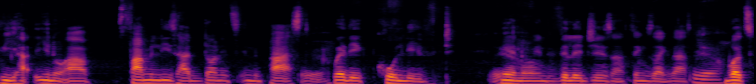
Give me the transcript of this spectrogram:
we had you know, our families had done it in the past Yeah. where they co-lived, Yeah. you know, in the villages and things like that. Yeah. But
